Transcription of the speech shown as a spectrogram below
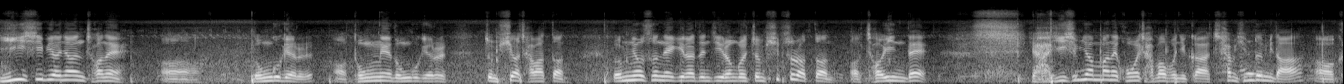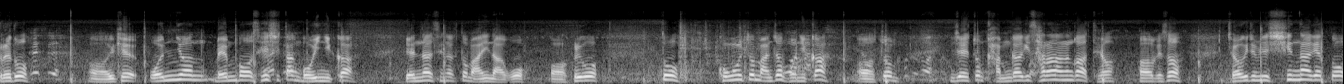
20여 년 전에 어, 농구계를 어, 동네 농구계를 좀 휘어잡았던 음료수 내기라든지 이런 걸 좀 휩쓸었던 어, 저인데 야 20년 만에 공을 잡아보니까 참 힘듭니다. 어, 그래도 어, 이렇게 원년 멤버 셋이 딱 모이니까 옛날 생각도 많이 나고 어, 그리고 또 공을 좀 만져보니까 어, 좀 이제 좀 감각이 살아나는 것 같아요. 어, 그래서 저기 좀 이제 신나게 또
